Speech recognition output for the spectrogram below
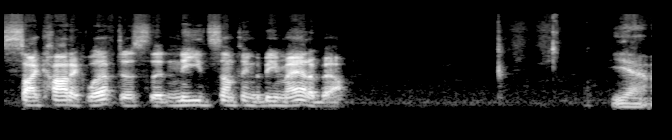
psychotic leftists that need something to be mad about. Yeah,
